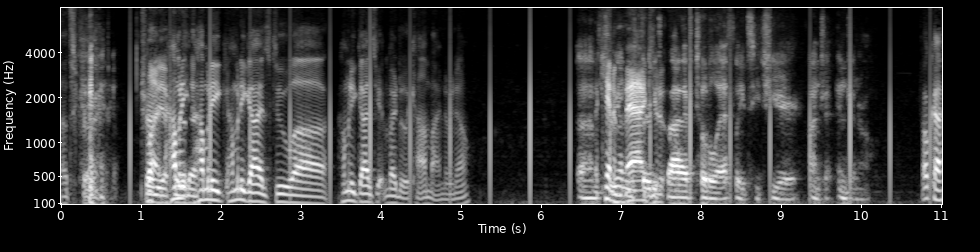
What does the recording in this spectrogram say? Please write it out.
That's correct. Trivia how many? How many? How many guys do? uh How many guys get invited to the combine? Do we know? Um, I can't imagine- 335 total athletes each year on, in general. Okay,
